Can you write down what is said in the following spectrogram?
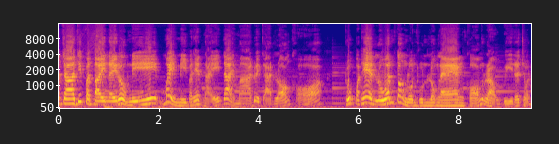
ประชาธิปไตยในโลกนี้ไม่มีประเทศไหนได้มาด้วยการร้องขอ ทุกประเทศล้วนต้องลงทุนลงแรงของเราวีรชน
